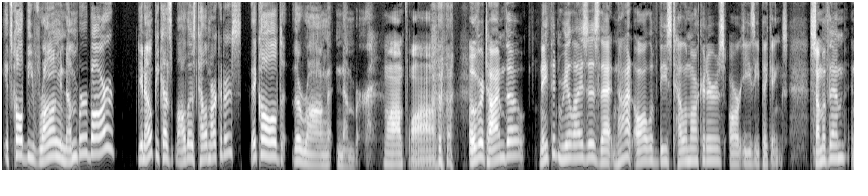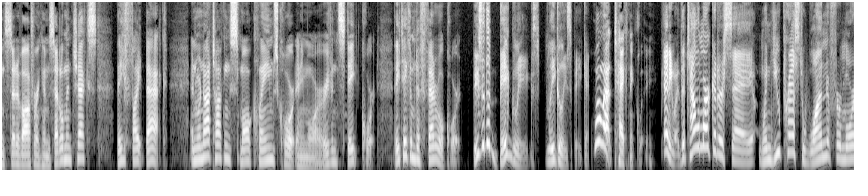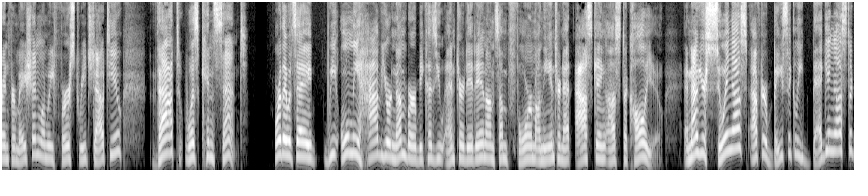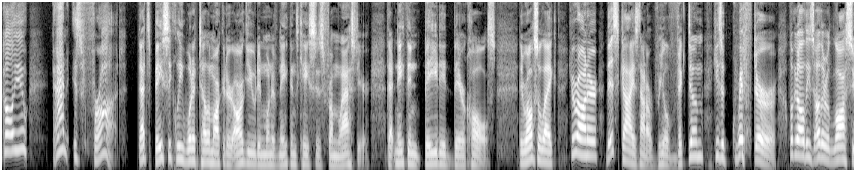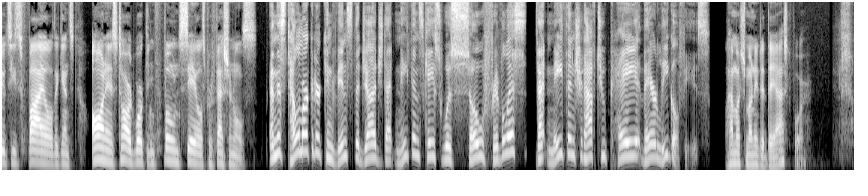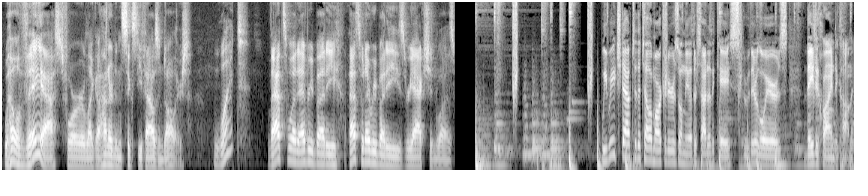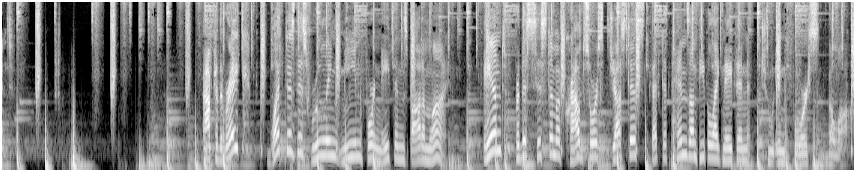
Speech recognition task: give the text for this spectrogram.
It's called the wrong number bar, you know, because all those telemarketers, they called the wrong number. Womp womp. Over time, though, Nathan realizes that not all of these telemarketers are easy pickings. Some of them, instead of offering him settlement checks, they fight back. And we're not talking small claims court anymore or even state court. They take him to federal court. These are the big leagues, legally speaking. Well, not technically. Anyway, the telemarketers say when you pressed one for more information when we first reached out to you, that was consent. Or they would say, we only have your number because you entered it in on some form on the internet asking us to call you. And now you're suing us after basically begging us to call you? That is fraud. That's basically what a telemarketer argued in one of Nathan's cases from last year that Nathan baited their calls. They were also like, Your Honor, this guy is not a real victim. He's a grifter. Look at all these other lawsuits he's filed against honest, hardworking phone sales professionals. And this telemarketer convinced the judge that Nathan's case was so frivolous that Nathan should have to pay their legal fees. How much money did they ask for? Well, they asked for like $160,000. What? That's what everybody that's what everybody's reaction was. We reached out to the telemarketers on the other side of the case through their lawyers. They declined to comment. After the break, what does this ruling mean for Nathan's bottom line? And for the system of crowdsourced justice that depends on people like Nathan to enforce the law.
